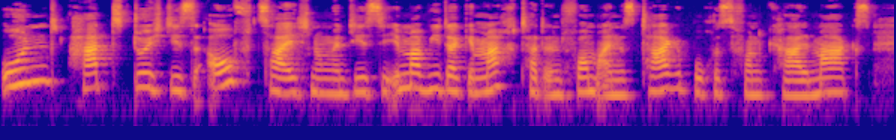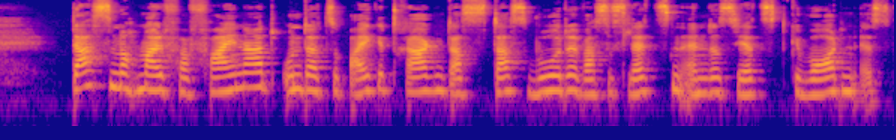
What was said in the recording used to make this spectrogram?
und hat durch diese Aufzeichnungen, die sie immer wieder gemacht hat in Form eines Tagebuches von Karl Marx, das nochmal verfeinert und dazu beigetragen, dass das wurde, was es letzten Endes jetzt geworden ist.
